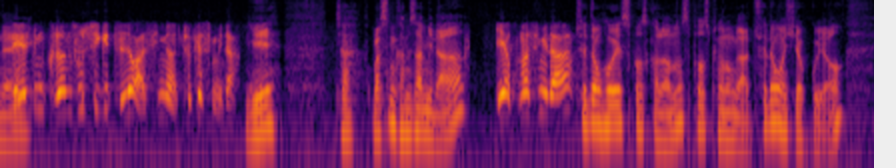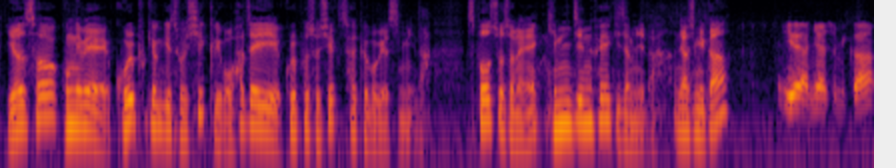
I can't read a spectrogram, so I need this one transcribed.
네. 내일 좀 그런 소식이 들려왔으면 좋겠습니다. 예. 자, 말씀 감사합니다. 예, 고맙습니다. 최동호의 스포츠 칼럼 스포츠 평론가 최동원 씨였고요. 이어서 국내외 골프 경기 소식 그리고 화제의 골프 소식 살펴보겠습니다. 스포츠 조선의 김진회 기자입니다. 안녕하십니까? 예, 안녕하십니까?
